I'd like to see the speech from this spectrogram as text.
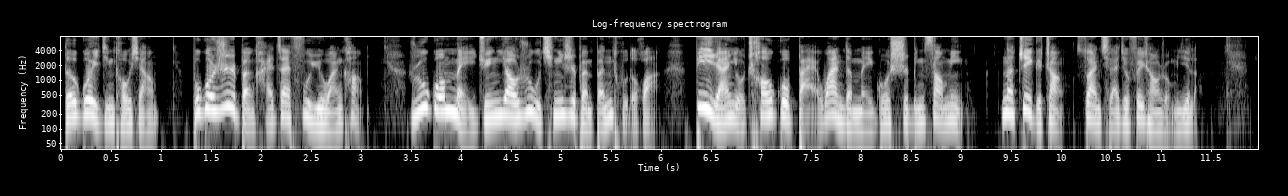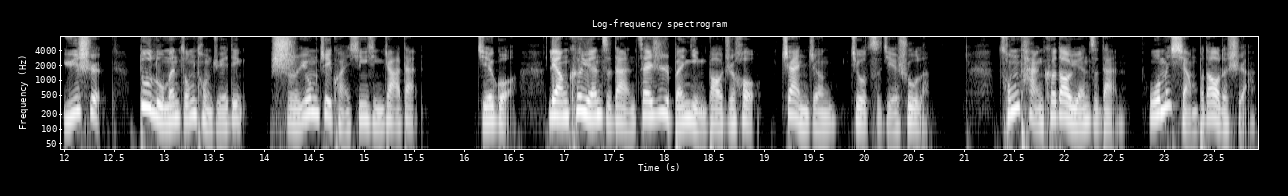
德国已经投降。不过，日本还在负隅顽抗。如果美军要入侵日本本土的话，必然有超过百万的美国士兵丧命。那这个账算起来就非常容易了。于是，杜鲁门总统决定使用这款新型炸弹。结果，两颗原子弹在日本引爆之后，战争就此结束了。从坦克到原子弹，我们想不到的是啊，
